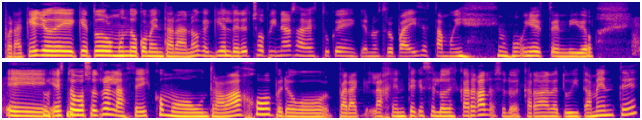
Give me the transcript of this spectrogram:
por aquello de que todo el mundo comentará, ¿no? Que aquí el derecho a opinar, sabes tú que, que nuestro país está muy, muy extendido. Eh, esto vosotros lo hacéis como un trabajo, pero para la gente que se lo descarga, se lo descarga gratuitamente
